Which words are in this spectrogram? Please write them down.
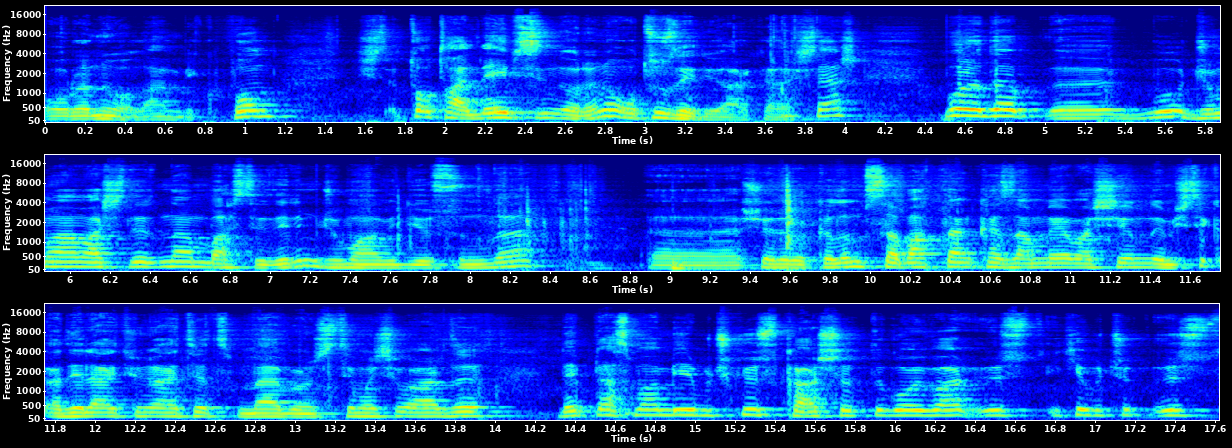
oranı olan bir kupon. İşte totalde hepsinin oranı 30 ediyor arkadaşlar. Bu arada e, bu cuma maçlarından bahsedelim. Cuma videosunda ee, şöyle bakalım. Sabahtan kazanmaya başlayalım demiştik. Adelaide United Melbourne City maçı vardı. Deplasman 1.5 üst. Karşılıklı gol var. Üst 2.5 üst.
